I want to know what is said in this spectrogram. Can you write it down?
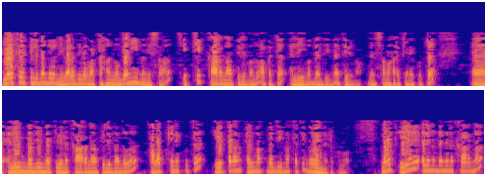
ලෝකයේ පිළිබඳව નિවරදිව වටහා නොගැනීම නිසා එක් එක් කාරණා පිළිබඳව අපට ඇලීම බැඳීම ඇති වෙනවා. දැන් සමහර කෙනෙකුට ඇලීම් බැඳීම් ඇති වෙන කාරණා පිළිබඳව තවත් කෙනෙකුට ඒ තරම් ඇල්මක් බැඳීමක් ඇති නොවෙන්නට පුළුවන්. නමුත් ඒ අය ඇලෙන බැඳෙන කාරණා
